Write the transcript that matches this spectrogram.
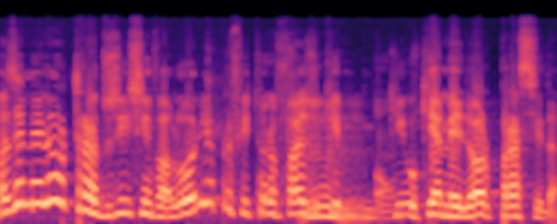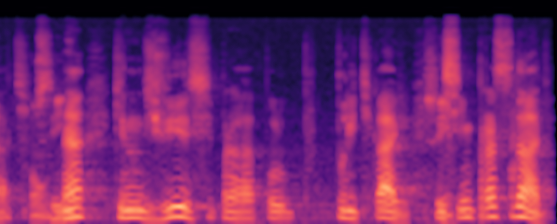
Mas é melhor traduzir isso em valor e a prefeitura faz o, que, Ponto. que- o que é melhor para a cidade, Ponto. né? que não desvie-se para politicagem, e sim para a cidade.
